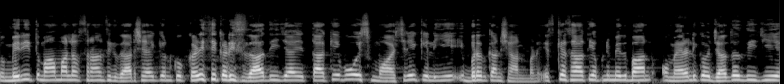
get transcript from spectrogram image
तो मेरी तमाम आला अफसरान से गुजारिश है कि उनको कड़ी से कड़ी सज़ा दी जाए, ताकि वो इस माशरे के लिए इबरत का निशान बने। इसके साथ ही अपनी मेज़बान उमैर अली को इजाज़त दीजिए।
